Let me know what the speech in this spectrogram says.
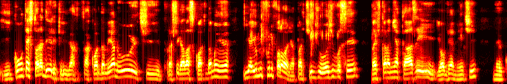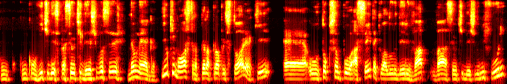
E conta a história dele, que ele acorda meia-noite para chegar lá às quatro da manhã. E aí o Mifune fala, olha, a partir de hoje você vai ficar na minha casa e, e obviamente né, com, com um convite desse para ser o te deixo, você não nega. E o que mostra pela própria história que é, o Tokusampo aceita que o aluno dele vá, vá ser o te deixo do Mifune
